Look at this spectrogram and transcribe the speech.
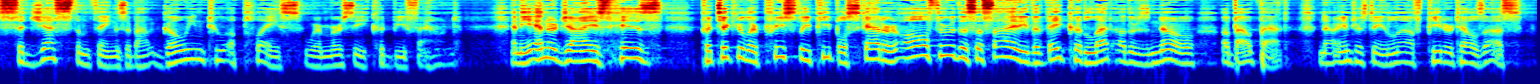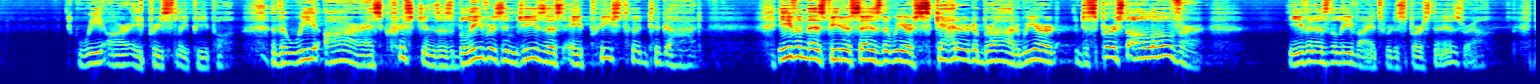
suggest some things about going to a place where mercy could be found. And He energized His particular priestly people scattered all through the society that they could let others know about that. Now, interesting enough, Peter tells us we are a priestly people, that we are, as Christians, as believers in Jesus, a priesthood to God. Even as Peter says that we are scattered abroad, we are dispersed all over, even as the Levites were dispersed in Israel.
